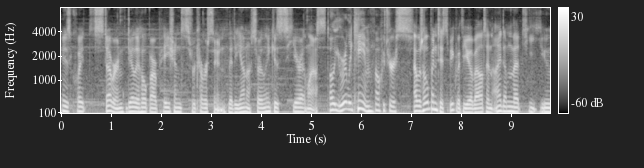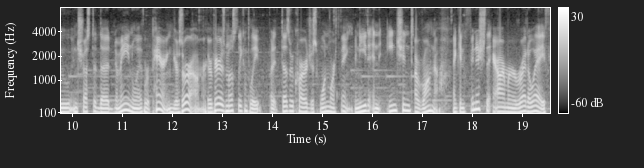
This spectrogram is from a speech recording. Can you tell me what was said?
is quite stubborn. Daily hope our patients recover soon. Lady Yona, Sir Link is here at last. Oh, you really came. Oh. I was hoping to speak with you about an item that you entrusted the domain with repairing your Zora armor. The repair is mostly complete, but it does require just one more thing. I need an ancient Arowana. I can finish the armor right away if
